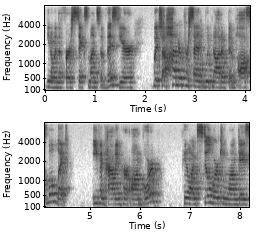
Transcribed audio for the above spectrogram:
you know, in the first six months of this year, which 100% would not have been possible. Like even having her on board, you know, I'm still working long days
